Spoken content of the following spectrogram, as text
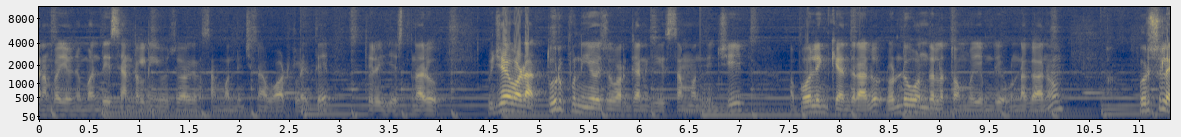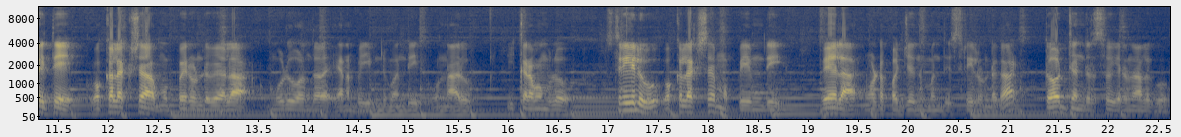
ఎనభై ఎనిమిది మంది సెంట్రల్ నియోజకవర్గానికి సంబంధించిన ఓటర్లు అయితే తెలియజేస్తున్నారు. విజయవాడ తూర్పు నియోజకవర్గానికి సంబంధించి పోలింగ్ కేంద్రాలు రెండు వందల తొంభై ఎనిమిది ఉండగాను పురుషులైతే ఒక లక్ష ముప్పై రెండు వేల మూడు వందల ఎనభై ఎనిమిది మంది ఉన్నారు. ఈ క్రమంలో స్త్రీలు ఒక లక్ష ముప్పై ఎనిమిది వేల నూట పద్దెనిమిది మంది స్త్రీలు ఉండగా థర్డ్ జెండర్స్ ఇరవై నాలుగు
